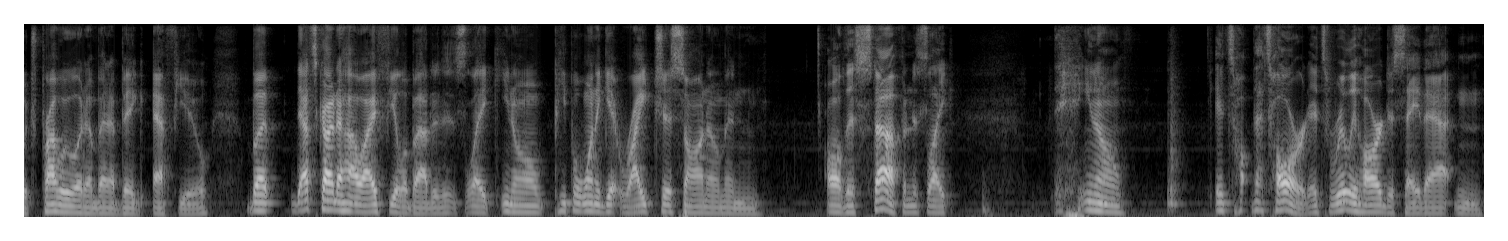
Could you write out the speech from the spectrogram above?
which probably would have been a big fu. But that's kind of how I feel about it. It's like you know people want to get righteous on him and all this stuff, and it's like you know it's that's hard. It's really hard to say that, and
